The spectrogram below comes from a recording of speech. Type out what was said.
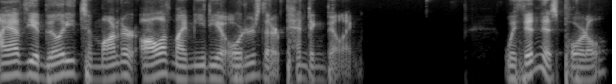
I have the ability to monitor all of my media orders that are pending billing. Within this portal,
